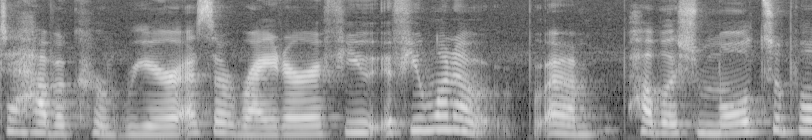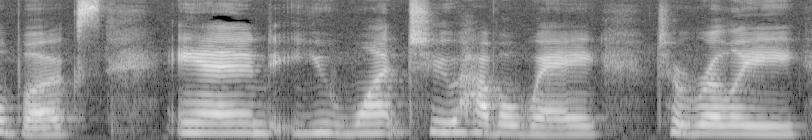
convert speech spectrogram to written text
to have a career as a writer, if you if you want to um, publish multiple books and you want to have a way to really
